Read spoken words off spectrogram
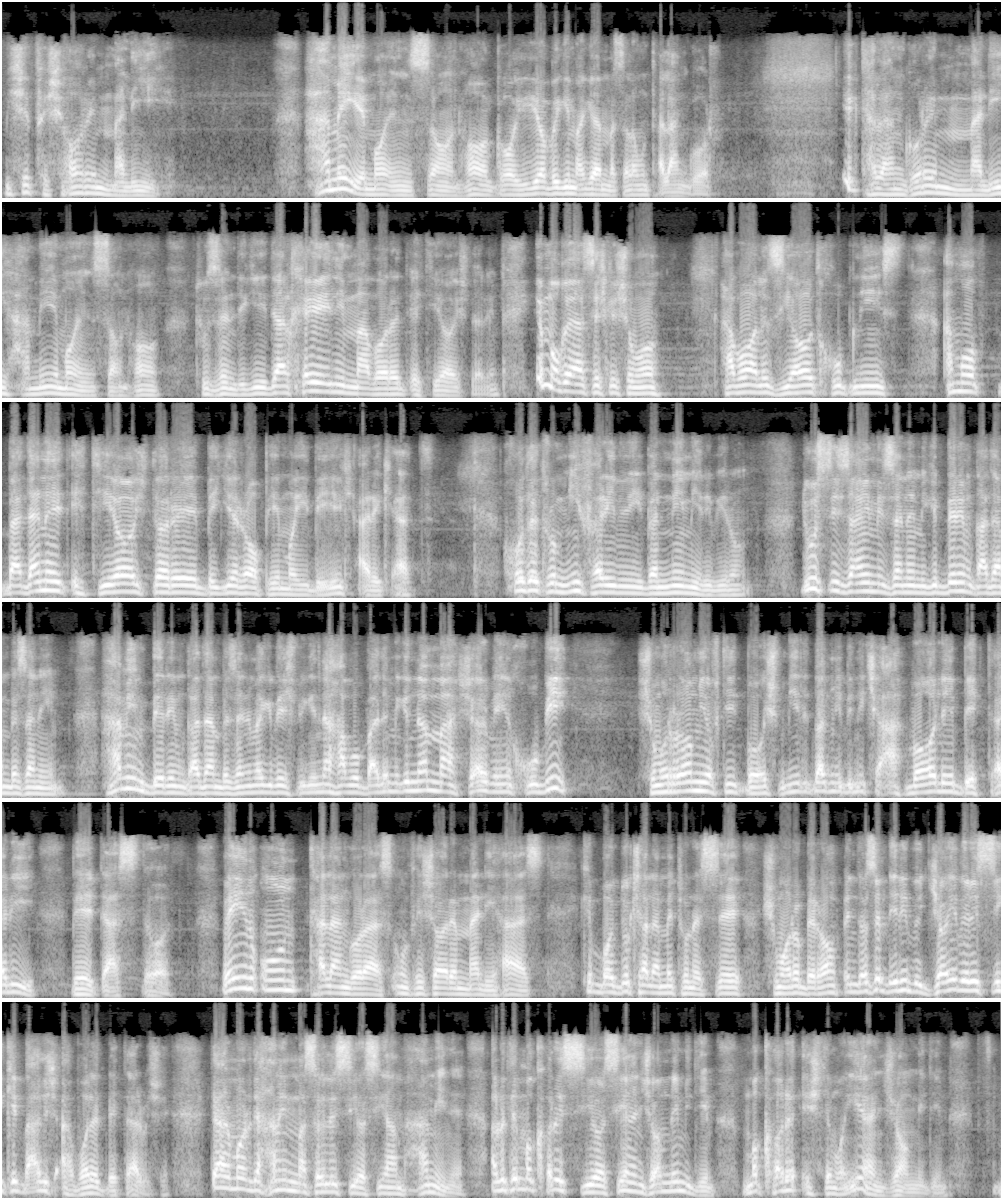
میشه فشار ملی. همه ما انسان ها گاهی یا بگیم اگر مثلا اون تلنگر. یک تلنگر ملی همه ما انسان ها تو زندگی در خیلی موارد احتیاج داریم. یه موقع هستش که شما هوا زیاد خوب نیست اما بدنت احتیاج داره به یه راهپیمایی به یک حرکت. خودت رو میفریبی و نمیری بیرون. دوستی زنگ می‌زنه میگه بریم قدم بزنیم. همین بریم قدم بزنیم. اگه بهش بگی نه هوا بده میگه نه محشر به این خوبی. شما را میافتید باش میرید بعد می‌بینی که احوال بهتری به دست داد. و این اون تلنگر است اون فشار ملی هست. که با دو کلمه تونسته شما رو به راه بندازه بری به جایی برسی که بعدش احوالت بهتر بشه. در مورد همین مسائل سیاسی هم همینه. البته ما کار سیاسی انجام نمیدیم ما کار اجتماعی انجام میدیم.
